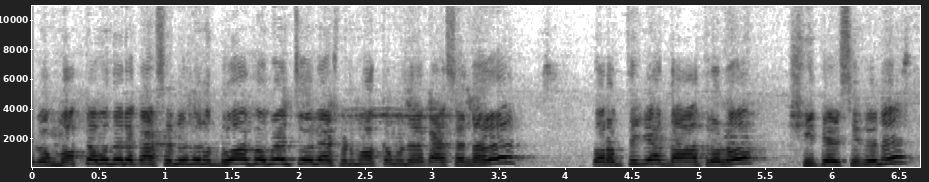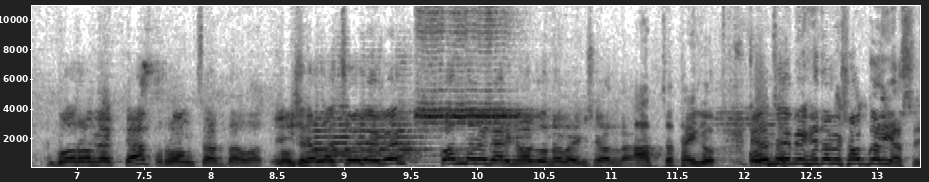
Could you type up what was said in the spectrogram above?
এবং মক্কা সেন্টারের জন্য দোয়া করবেন চলে আসবেন মক্কা মন্দিরের কাজ সেন্টারে তরফ থেকে দাওয়াত রলো শীতের সিজনে গরম এক কাপ রং চার দাওয়াত। ইনশাল্লাহ চলে যাবেন কম দামে গাড়ি নেওয়ার জন্য ভাই ইনশাল্লাহ আচ্ছা থ্যাংক ইউ কম দামে বেশি দামে সব গাড়ি আছে।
